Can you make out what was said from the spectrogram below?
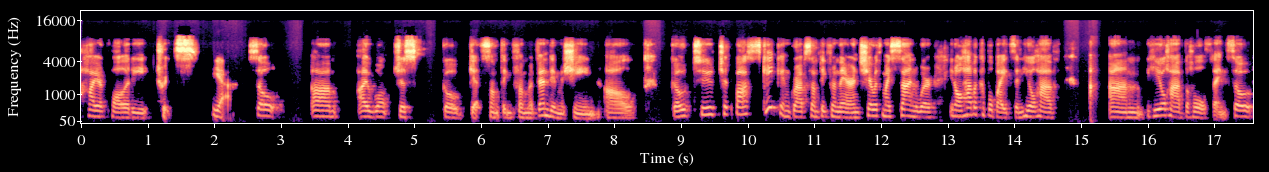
higher quality treats. Yeah. So um, I won't just go get something from a vending machine. I'll go to Chick Boss Cake and grab something from there and share with my son where, you know, I'll have a couple bites and he'll have um he'll have the whole thing. So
